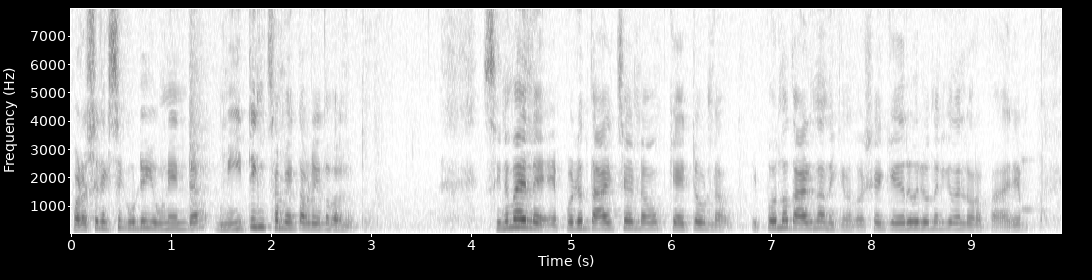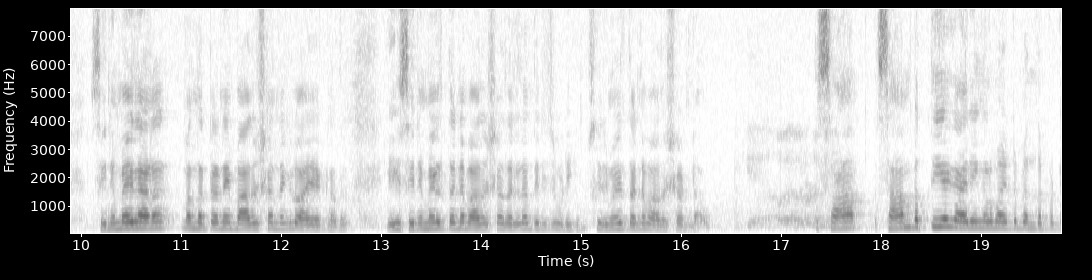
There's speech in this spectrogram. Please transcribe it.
പ്രൊഡക്ഷൻ എക്സിക്യൂട്ടീവ് യൂണിയന്റെ മീറ്റിംഗ് സമയത്ത് അവിടെ നിന്ന് പറഞ്ഞിട്ടുണ്ട് സിനിമയല്ലേ എപ്പോഴും താഴ്ച ഉണ്ടാവും കയറ്റം ഉണ്ടാവും. ഇപ്പോൾ ഒന്ന് താഴ്ന്നാണ് നിൽക്കുന്നത്. പക്ഷേ കയറി വരുമെന്ന് എനിക്ക് നല്ല ഉറപ്പാണ് കാര്യം സിനിമയിലാണ് വന്നിട്ടാണ് ഈ ബാദുഷ എന്തെങ്കിലും ആയേക്കുന്നത്. ഈ സിനിമയിൽ തന്നെ ബാദുഷ അതെല്ലാം തിരിച്ചു പിടിക്കും. സിനിമയിൽ തന്നെ ബാദുഷ ഉണ്ടാവും. സാമ്പത്തിക കാര്യങ്ങളുമായിട്ട് ബന്ധപ്പെട്ട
